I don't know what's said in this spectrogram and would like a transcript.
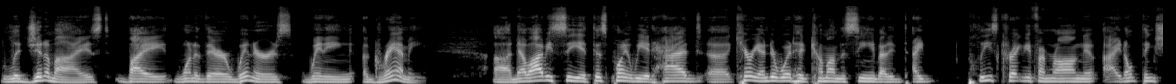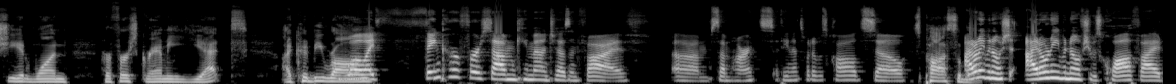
legitimized by one of their winners winning a Grammy. Uh, now, obviously, at this point, we had had uh, Carrie Underwood had come on the scene, but I, I please correct me if I'm wrong. I don't think she had won her first Grammy yet. I could be wrong. Well, I think her first album came out in 2005. Um, Some Hearts, I think that's what it was called. So it's possible. I don't even know. If she, I don't even know if she was qualified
